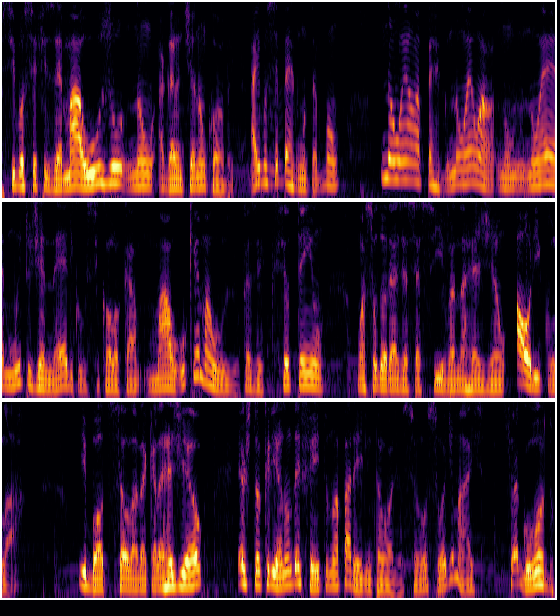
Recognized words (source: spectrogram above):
se você fizer mau uso, não, a garantia não cobre. Aí você pergunta, bom, não é uma pergu- não é uma, não, não é muito genérico se colocar mal. O que é mau uso? Quer dizer, se eu tenho uma sudorese excessiva na região auricular e boto o celular naquela região, eu estou criando um defeito no aparelho. Então, olha, o senhor soa demais. O senhor é gordo.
